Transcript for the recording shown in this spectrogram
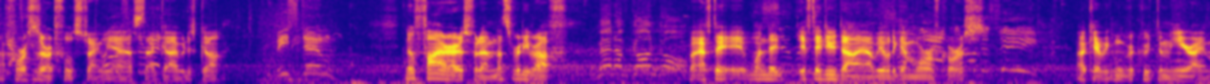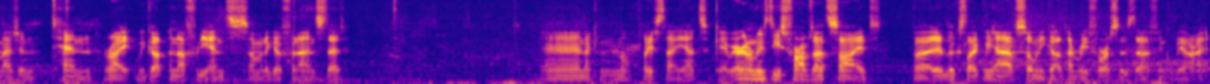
Our forces are at full strength. Yeah, that's that guy we just got. No fire arrows for them. That's really rough. Men of Gondor. But if they when they if they do die, I'll be able to get more, of course. Okay, we can recruit them here, I imagine. Ten. Right, we got enough for the Ents, so I'm gonna go for that instead. And I cannot place that yet. Okay, we're gonna lose these farms outside, but it looks like we have so many goddamn resources that I think we'll be alright.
